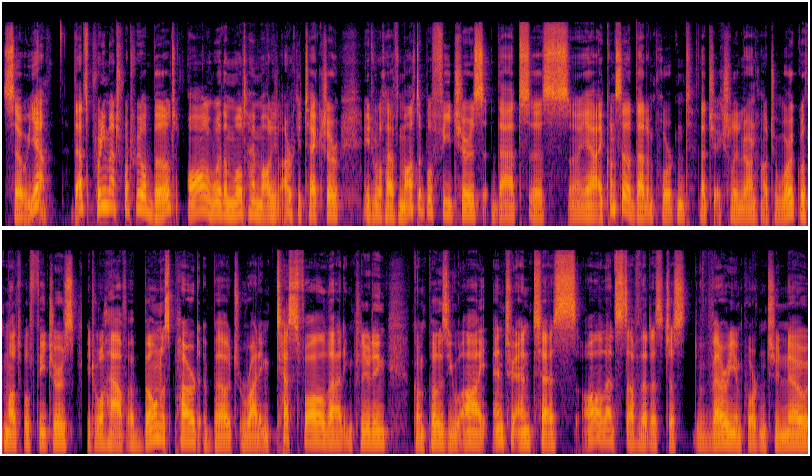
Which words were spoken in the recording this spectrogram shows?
So yeah, that's pretty much what we'll build, all with a multi-module architecture. It will have multiple features that is, uh, yeah, I consider that important, that you actually learn how to work with multiple features. It will have a bonus part about writing tests for all that, including Compose UI, end-to-end -end tests, all that stuff that is just very important to know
